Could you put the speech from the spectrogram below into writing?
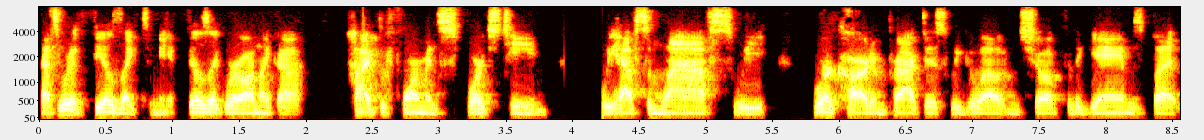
that's what it feels like to me. It feels like we're on like a high-performance sports team. We have some laughs. We work hard in practice. We go out and show up for the games. But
